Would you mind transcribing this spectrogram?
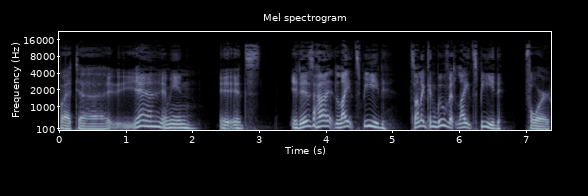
but uh yeah, I mean, it, it's it is high, light speed. Sonic can move at light speed for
